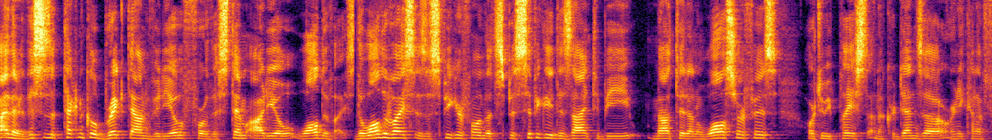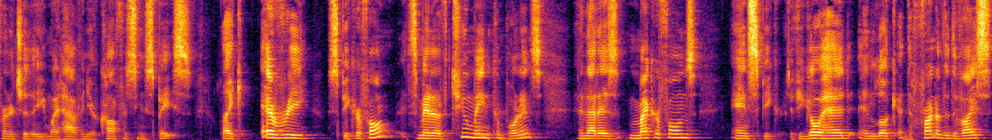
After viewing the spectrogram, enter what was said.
Hi there, this is a technical breakdown video for the STEM Audio wall device. The wall device is a speakerphone that's specifically designed to be mounted on a wall surface or to be placed on a credenza or any kind of furniture that you might have in your conferencing space. Like every speakerphone, it's made out of two main components, and that is microphones and speakers. If you go ahead and look at the front of the device,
